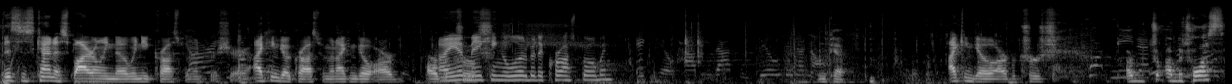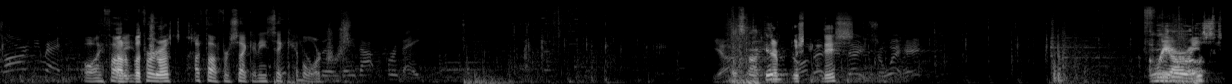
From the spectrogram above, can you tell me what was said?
this is kind of spiraling though. We need crossbowmen for sure. I can go crossbowmen. I can go arb. I am making a little bit of crossbowman. It kill happy that he building a knock. Okay. I can go arbitrage. What needed? Arbitrage? Oh, I thought he, for, I thought for a second he said kibble Build archers. day that for they. That's not They're pushing this. They so ahead. Three Arrows.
